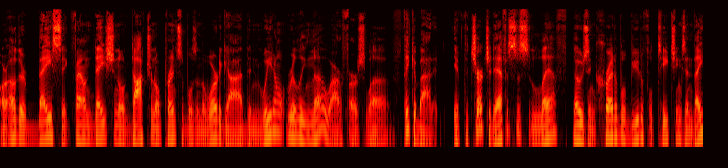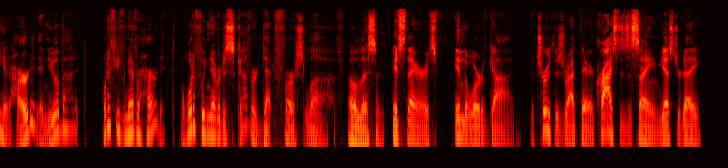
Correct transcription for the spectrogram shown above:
or other basic foundational doctrinal principles in the Word of God, then we don't really know our first love. Think about it. If the church at Ephesus left those incredible, beautiful teachings and they had heard it and knew about it, what if you've never heard it? Or what if we never discovered that first love? Oh, listen, it's there. It's in the Word of God. The truth is right there. Christ is the same yesterday,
